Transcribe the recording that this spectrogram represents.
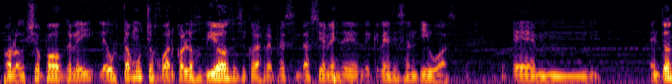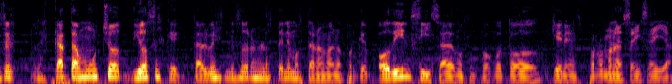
por lo que yo poco que leí, le gusta mucho jugar con los dioses y con las representaciones de, creencias antiguas. Em, entonces rescata mucho dioses que tal vez nosotros no los tenemos tan a mano, porque Odín sí sabemos un poco todos quién es, por lo menos de Seiya,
